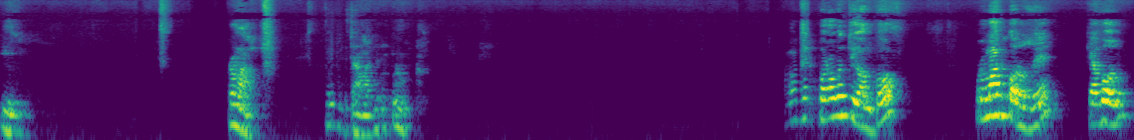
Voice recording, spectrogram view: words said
ই প্রমাণ। আমাদের proof। আমাদের পরবর্তী অঙ্ক। প্রমাণ করো যে কেবল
